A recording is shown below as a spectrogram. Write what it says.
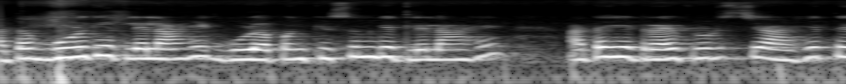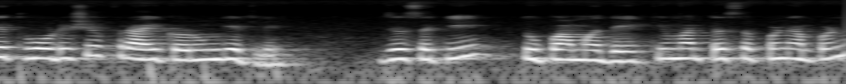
आता गूळ घेतलेला आहे गूळ आपण किसून घेतलेला आहे. आता हे ड्रायफ्रूट्स जे आहे ते थोडेसे फ्राय करून घेतले. जसं की तुपामध्ये किंवा तसं पण आपण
